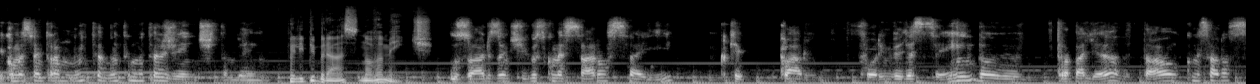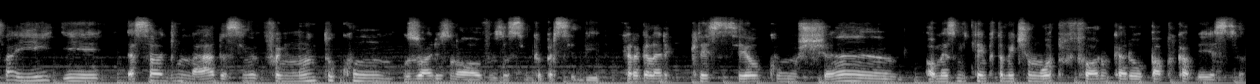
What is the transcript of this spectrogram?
E começou a entrar muita, muita, muita gente também. Felipe Braz, novamente. Usuários antigos começaram a sair, porque, claro, foram envelhecendo, trabalhando e tal, começaram a sair e essa guinada assim foi muito com usuários novos assim que eu percebi. Que a galera cresceu com o Chan, ao mesmo tempo também tinha um outro fórum que era o Papo Cabeça.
